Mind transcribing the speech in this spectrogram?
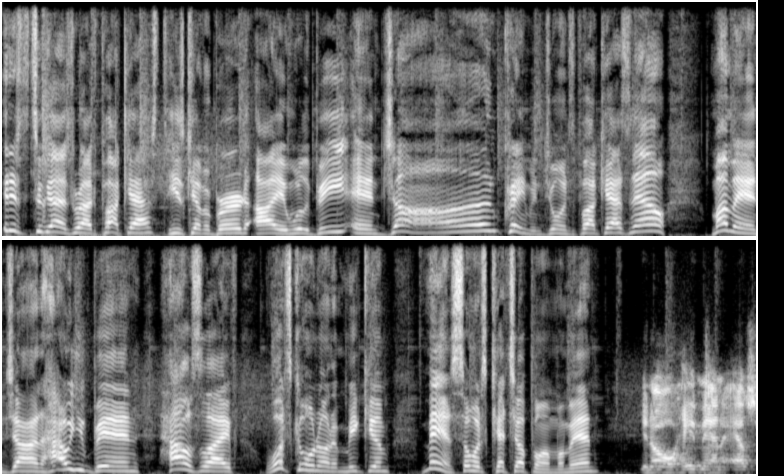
It is the Two Guys Garage Podcast. He's Kevin Byrd. I am Willie B. And John Kraman joins the podcast now. My man, John, how you been? How's life? What's going on at Mecum? Man, so much catch up on, my man. You know, hey, man, as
